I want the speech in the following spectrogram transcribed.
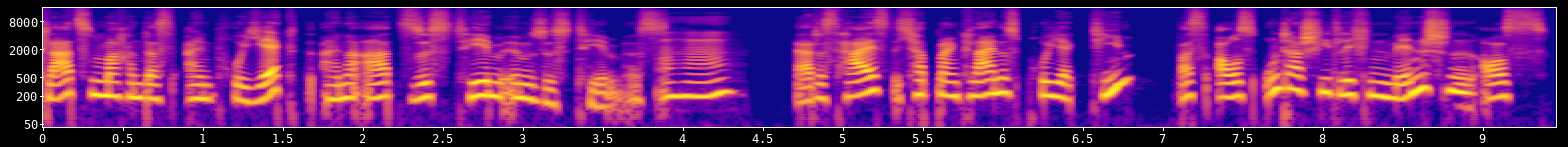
klarzumachen, dass ein Projekt eine Art System im System ist. Mhm. Ja, das heißt, ich habe mein kleines Projektteam, was aus unterschiedlichen Menschen aus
